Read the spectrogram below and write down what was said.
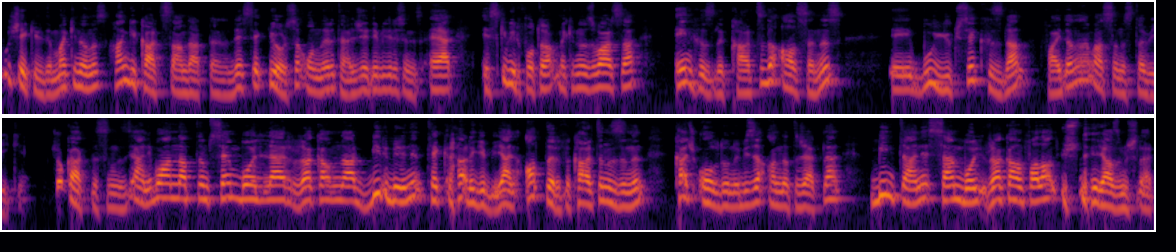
Bu şekilde makineniz hangi kart standartlarını destekliyorsa onları tercih edebilirsiniz. Eğer eski bir fotoğraf makineniz varsa en hızlı kartı da alsanız e, bu yüksek hızdan faydalanamazsınız tabii ki. Çok haklısınız. Yani bu anlattığım semboller, rakamlar birbirinin tekrarı gibi. Yani alt tarafı kartın hızının kaç olduğunu bize anlatacaklar. Bin tane sembol, rakam falan üstüne yazmışlar.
